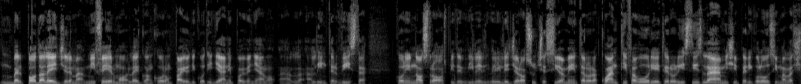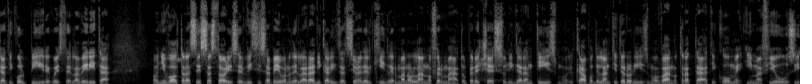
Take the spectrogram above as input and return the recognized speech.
un bel po' da leggere, ma mi fermo, leggo ancora un paio di quotidiani e poi veniamo al- all'intervista con il nostro ospite, vi le- ve li leggerò successivamente. Allora, quanti favori ai terroristi islamici, pericolosi ma lasciati colpire, questa è la verità. Ogni volta la stessa storia, i servizi sapevano della radicalizzazione del killer ma non l'hanno fermato per eccesso di garantismo. Il capo dell'antiterrorismo vanno trattati come i mafiosi.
